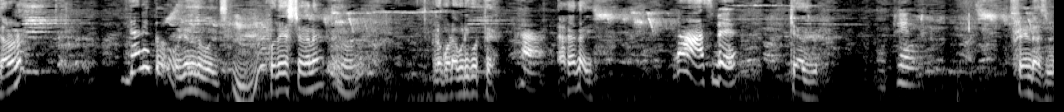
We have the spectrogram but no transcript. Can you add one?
জানো না? জানি তো। ওই জন্য তো বলছি। কোথায় এসছো এখানে? উম, না ঘোরাঘুরি করতে? হ্যাঁ। একা একাই? না আসবে। কে আসবে? ফ্রেন্ড ফ্রেন্ড আসবে।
